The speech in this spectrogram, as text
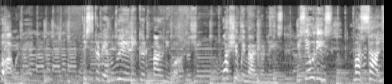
put up with it. This is going to be a really good moany one. Why should we moan on these? You see all these, my son's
